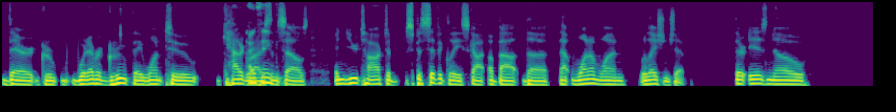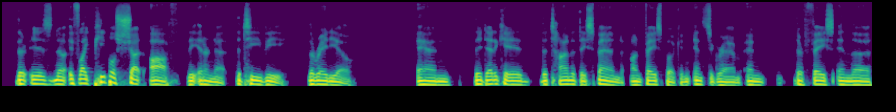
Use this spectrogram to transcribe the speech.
their group, whatever group they want to categorize think- themselves. And you talked specifically, Scott, about the that one-on-one relationship. There is no, there is no. If like people shut off the internet, the TV, the radio, and they dedicated the time that they spend on Facebook and Instagram and their face in the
